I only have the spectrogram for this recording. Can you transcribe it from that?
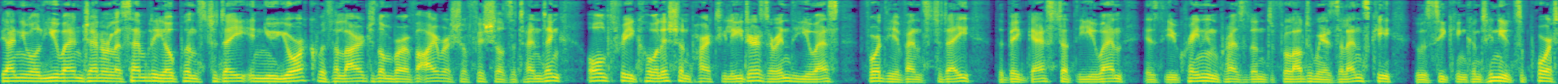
The annual UN General Assembly opens today in New York with a large number of Irish officials attending. All three coalition party leaders are in the US for the events today. The big guest at the UN is the Ukrainian President Volodymyr Zelensky, who is seeking continued support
